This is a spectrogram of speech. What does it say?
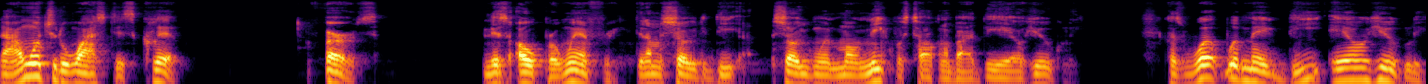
Now, I want you to watch this clip first. And this Oprah Winfrey. Then I'm gonna show you the D, show you when Monique was talking about D.L. Hughley. Because what would make D.L. Hughley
